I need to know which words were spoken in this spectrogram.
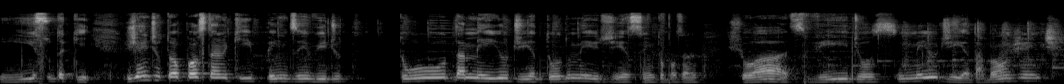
Isso daqui. Gente, eu tô postando aqui, dizer, vídeo toda meio-dia, todo meio-dia, assim, tô postando shorts, vídeos, meio-dia, tá bom, gente?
